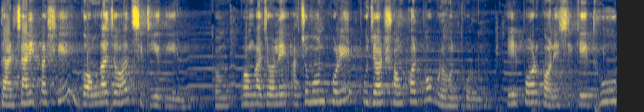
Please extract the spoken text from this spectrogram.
তার চারিপাশে গঙ্গা জল ছিটিয়ে দিন এবং গঙ্গা জলে আচমন করে পূজার সংকল্প গ্রহণ করুন। এরপর গণেশজিকে ধূপ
